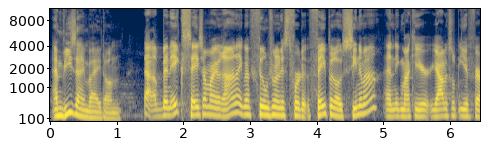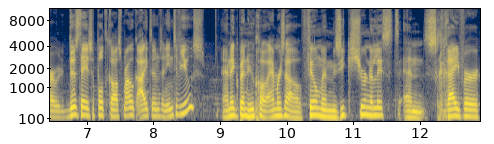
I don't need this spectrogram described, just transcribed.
En wie zijn wij dan? Ja, dat ben ik, Cesar Majorana. Ik ben filmjournalist voor de VPRO Cinema. En ik maak hier jaarlijks op IFR dus deze podcast, maar ook items en interviews. En ik ben Hugo Emmerzaal, film- en muziekjournalist en schrijver,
